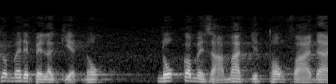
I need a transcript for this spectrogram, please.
ก็ไม่ได้เป็นละเกียดนก นกก็ไม่สามารถยึดท้องฟ้าได้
